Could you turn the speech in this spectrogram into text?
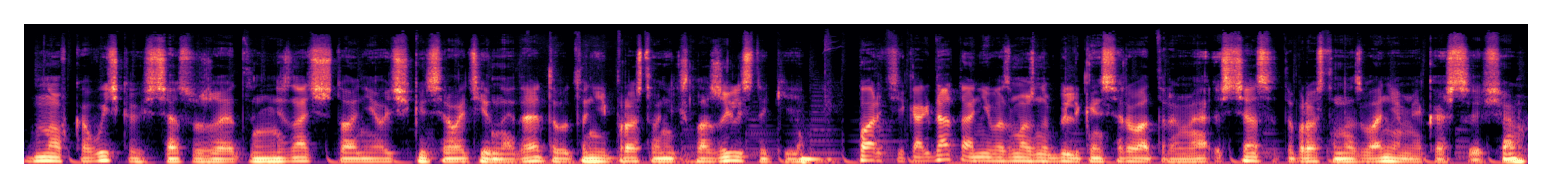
Но в кавычках сейчас уже это не значит, что они очень консервативные, да? Это вот они просто у них сложились такие партии. Когда-то они, возможно, были консерваторами, а сейчас это просто название, мне кажется, и все.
